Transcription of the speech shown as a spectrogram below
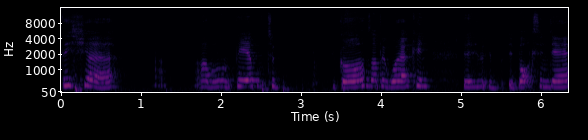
this year I won't be able to go because I'll be working the, Boxing Day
